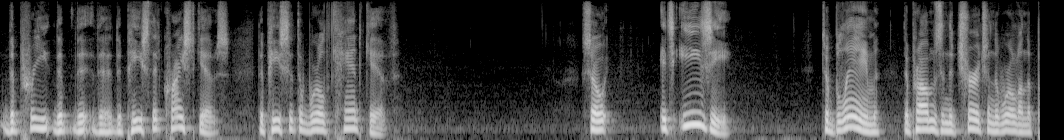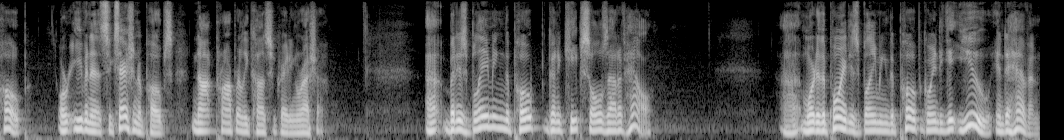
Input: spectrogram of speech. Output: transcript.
the pre the, the, the, the peace that Christ gives, the peace that the world can't give. So it's easy to blame the problems in the church and the world on the Pope, or even a succession of popes not properly consecrating Russia. Uh, but is blaming the Pope going to keep souls out of hell? Uh, more to the point, is blaming the Pope going to get you into heaven?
